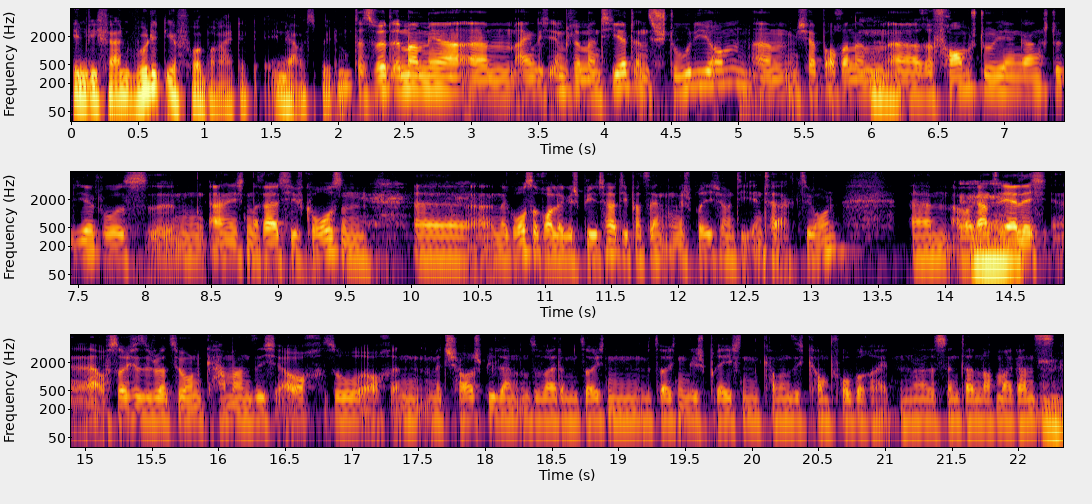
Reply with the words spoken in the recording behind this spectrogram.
Inwiefern wurdet ihr vorbereitet in der Ausbildung? Das wird immer mehr ähm, eigentlich implementiert ins Studium. Ähm, ich habe auch in einem hm. äh, Reformstudiengang studiert, wo es äh, eigentlich einen relativ großen, äh, eine große Rolle gespielt hat, die Patientengespräche und die Interaktion. Ähm, aber ganz ehrlich, äh, auf solche Situationen kann man sich auch so, auch in, mit Schauspielern und so weiter, mit solchen, mit solchen Gesprächen kann man sich kaum vorbereiten. Ne? Das sind dann nochmal ganz, mhm.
